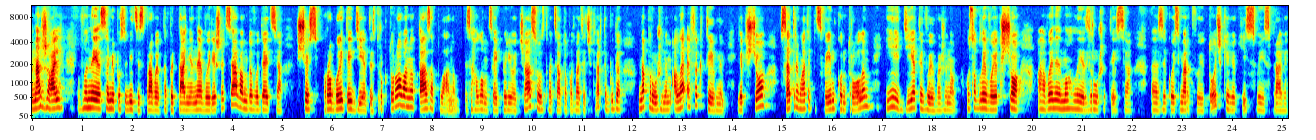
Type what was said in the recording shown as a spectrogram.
на жаль, вони самі по собі ці справи та питання не вирішаться. Вам доведеться щось робити, діяти структуровано та за планом. Загалом цей період часу з 20 по 24 буде напруженим, але ефективним, якщо все тримати під своїм контролем і діяти виважено. Особливо, якщо ви не могли зрушитися е, з якоїсь мертвої точки в якійсь своїй справі,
